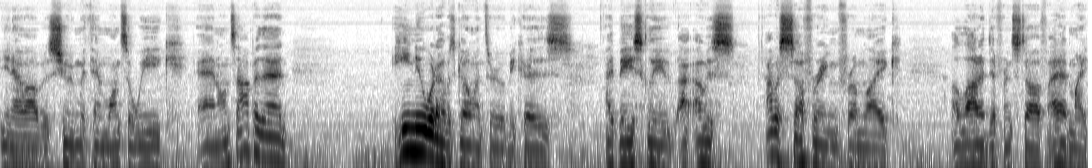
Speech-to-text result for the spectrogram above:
You know, I was shooting with him once a week, and on top of that, he knew what I was going through because I basically I, I was I was suffering from like a lot of different stuff. I had my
